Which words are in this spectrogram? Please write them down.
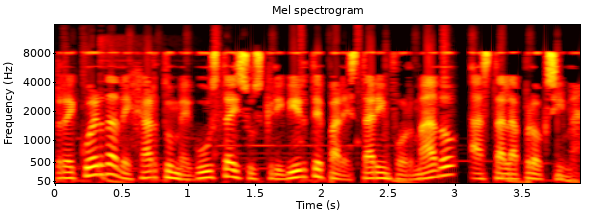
Recuerda dejar tu me gusta y suscribirte para estar informado, hasta la próxima.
